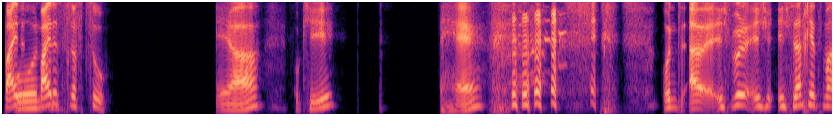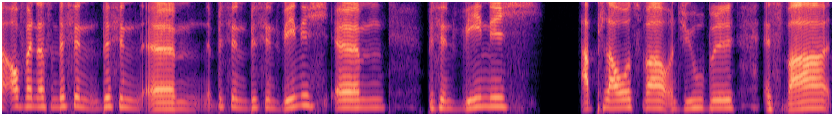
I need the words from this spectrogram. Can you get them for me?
Beides, Und- beides trifft zu. Ja, okay. Hä? Und äh, ich würde, ich, ich sag jetzt mal, auch wenn das ein bisschen, bisschen, ähm, bisschen, bisschen wenig, ähm, bisschen wenig Applaus war und Jubel. Es war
